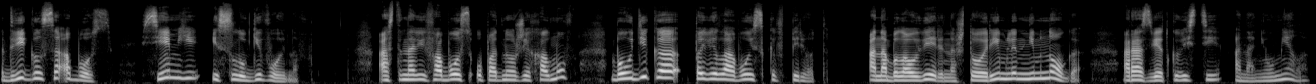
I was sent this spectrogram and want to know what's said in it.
двигался обоз, семьи и слуги воинов. Остановив обоз у подножья холмов, Баудика повела войско вперед. Она была уверена, что римлян немного, а разведку вести она не умела.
